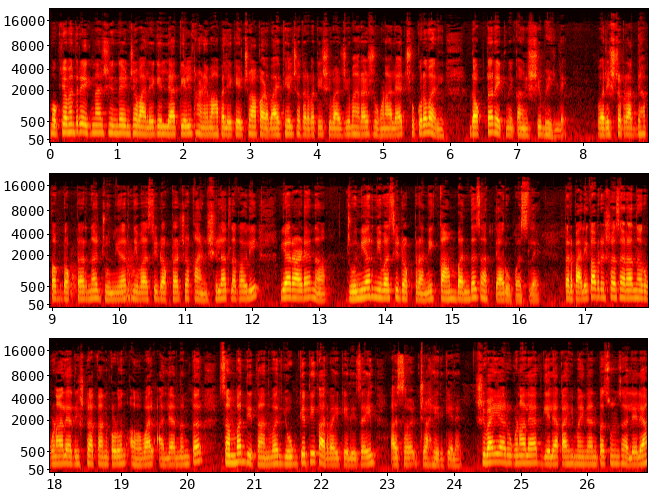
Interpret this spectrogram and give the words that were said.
मुख्यमंत्री एकनाथ शिंदे यांच्या बालेकिल्ल्यातील ठाणे महापालिकेच्या कळबा येथील छत्रपती शिवाजी महाराज रुग्णालयात शुक्रवारी डॉक्टर एकमेकांशी भिडले. वरिष्ठ प्राध्यापक डॉक्टरनं ज्युनियर निवासी डॉक्टरच्या कानशिलात लगावली. या राड्यानं ज्युनियर निवासी डॉक्टरांनी काम बंदच हत्यार उपसले. तर पालिका प्रशासनानं रुग्णालय अधिष्ठातांकडून अहवाल आल्यानंतर संबंधितांवर योग्य ती कारवाई केली जाईल असं जाहीर केलंय. शिवाय या रुग्णालयात गेल्या काही महिन्यांपासून झालेल्या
